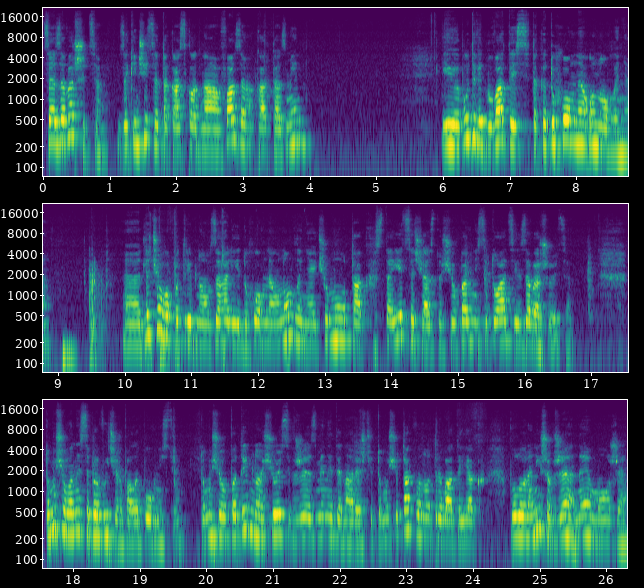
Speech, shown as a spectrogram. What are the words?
Це завершиться. Закінчиться така складна фаза, карта змін. І буде відбуватись таке духовне оновлення. Е, Для чого потрібно взагалі духовне оновлення і чому так стається часто, що певні ситуації завершуються? Тому що вони себе вичерпали повністю. Тому що потрібно щось вже змінити нарешті, тому що так воно тривати, як було раніше, вже не може.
